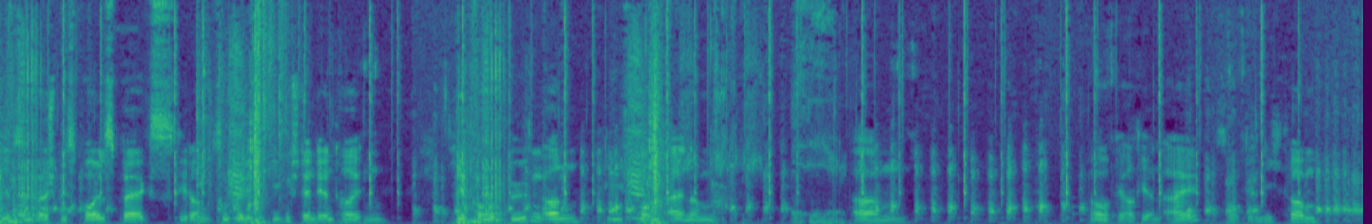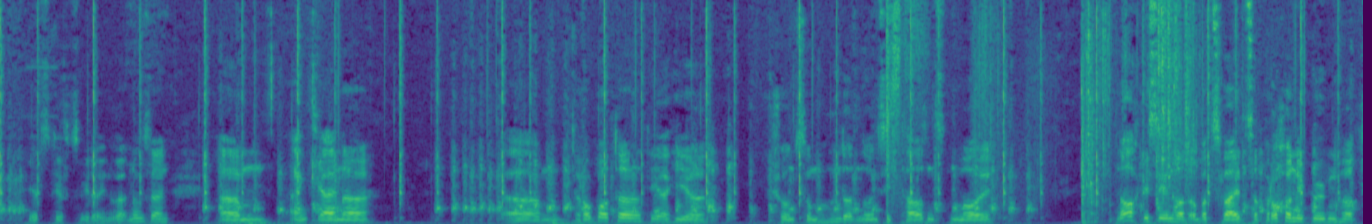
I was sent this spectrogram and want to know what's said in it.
Hier zum Beispiel Spoils Bags, die dann zufällige Gegenstände enthalten. Hier kommen Bögen an, die von einem ähm, oh, der hat hier ein Ei, sollte er nicht haben. Jetzt dürfte es wieder in Ordnung sein. Ähm, ein kleiner ähm, Roboter, der hier schon zum 190.000. Mal nachgesehen hat, ob er zwei zerbrochene Bögen hat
